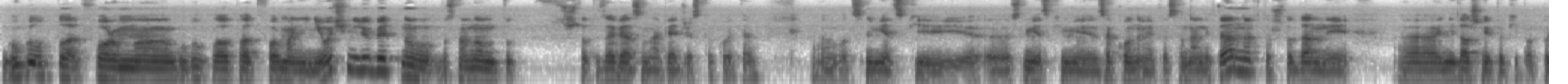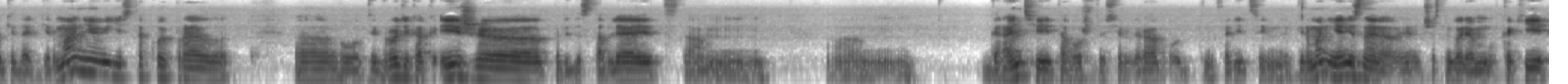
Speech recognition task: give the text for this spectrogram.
Google платформ, Google Cloud платформ они не очень любят, но в основном тут что-то завязано, опять же, с какой-то вот с, немецкий, с немецкими законами персональных данных, то, что данные не должны покидать Германию, есть такое правило. Вот, и вроде как Asia предоставляет там гарантии того, что сервера будут находиться именно в Германии. Я не знаю, честно говоря, какие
